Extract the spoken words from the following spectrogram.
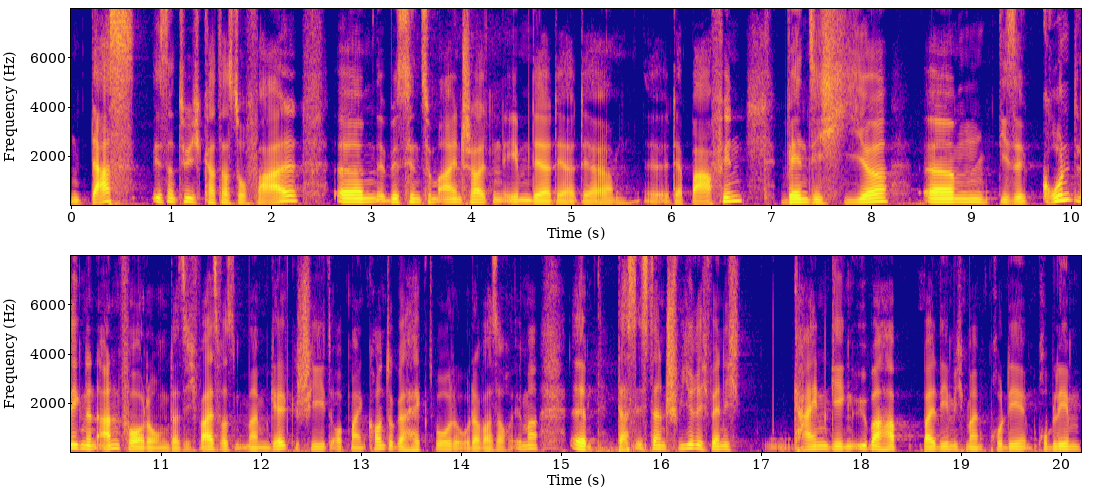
Und das ist natürlich katastrophal, ähm, bis hin zum Einschalten eben der, der, der, äh, der BaFin, wenn sich hier ähm, diese grundlegenden Anforderungen, dass ich weiß, was mit meinem Geld geschieht, ob mein Konto gehackt wurde oder was auch immer, äh, das ist dann schwierig, wenn ich keinen Gegenüber habe, bei dem ich mein Problem, Problem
